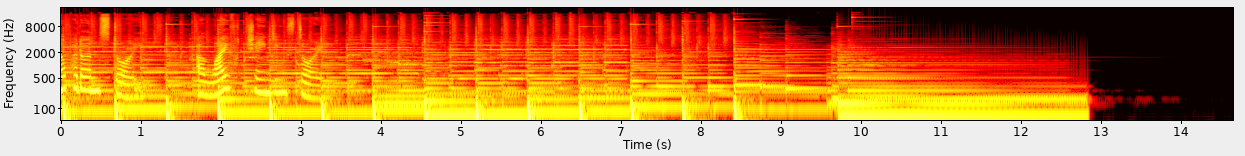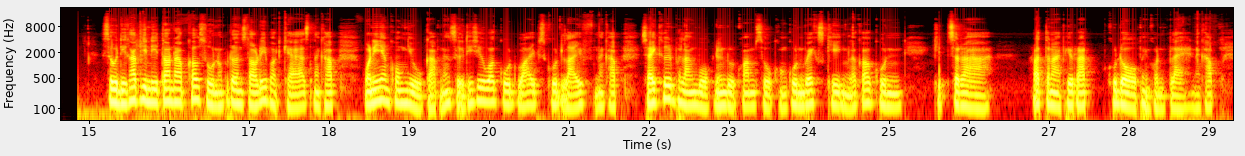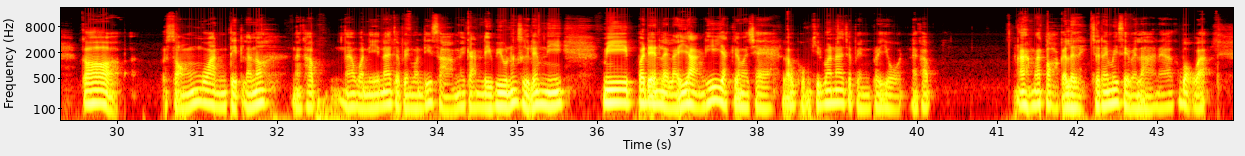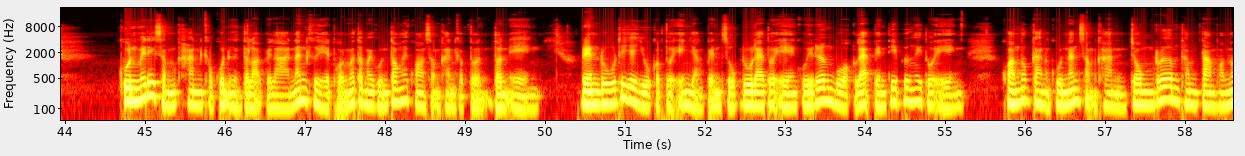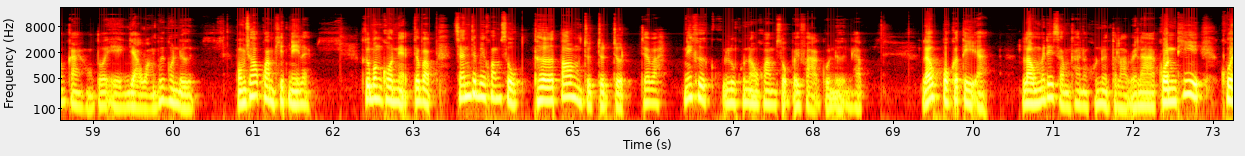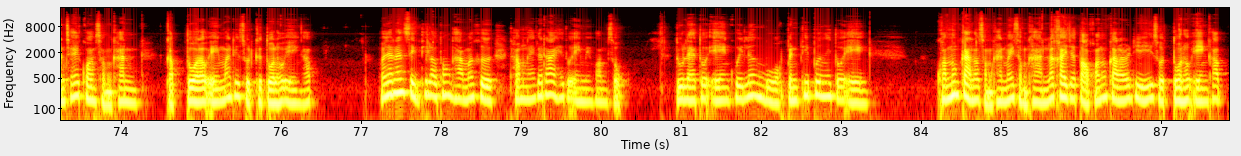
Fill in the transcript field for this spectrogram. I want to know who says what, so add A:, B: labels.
A: Nopadol Story a life changing story สวัสดีครับ ยินดีต้อนรับเข้าสู่นพดล Story พอดแคสต์นะครับ วันนี้ยังคงอยู่กับหนังสือที่ชื่อว่า Good Vibes Good Life นะครับ ใช้คลื่นพลังบวกดึงดูดความสุขของคุณ Vex King แล้วก็คุณกิตสรา รัตนาพิรัตคุโดเป็นคนแปลนะครับ ก็ 2 วันติดแล้วเนาะนะครับนะวันนี้น่าจะเป็นวันที่ 3 ในการรีวิวหนังสือเล่มนี้ มีประเด็นหลาย ๆ อย่างที่อยากจะมาแชร์ แล้วผมคิดว่าน่าจะเป็นประโยชน์นะครับอะมาต่อกันเลยจะได้ไม่เสียเวลานะเขาบอกว่า คุณไม่ได้สำคัญกับคนอื่นตลอดเวลา นั่นคือเหตุผลว่าทำไมคุณต้องให้ความสำคัญกับตนตนเอง เรียนรู้ที่จะอยู่กับตัวเองอย่างเป็นสุขดูแลตัวเอง คุยเรื่องบวก และเป็นที่พึ่งให้ตัวเอง ความต้องการของคุณนั้นสำคัญ จงเริ่มทำตามความต้องการของตัวเอง อย่าหวังพึ่งคนอื่น ผมชอบความคิดนี้เลย คือบางคนเนี่ยจะแบบฉันจะมีความสุข เธอต้องจุดๆๆใช่ปะนี่คือคุณเอาความสุขไปฝากคนอื่นครับ แล้วปกติอะเราไม่ได้สำคัญกับคนอื่นตลอดเวลา คนที่ควรจะให้ความสำคัญกับตัวเราเองมากที่สุดคือตัวเราเองครับ เพราะฉะนั้นสิ่งที่เราต้องทำก็คือทำไงก็ได้ให้ตัวเองมีความสุข ดูแลตัวเองคุยเรื่องบวกเป็นที่พึ่งให้ตัวเอง ความต้องการเราสำคัญไหมสำคัญ แล้วใครจะตอบความต้องการเราได้ดีที่สุดตัวเราเองครับ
